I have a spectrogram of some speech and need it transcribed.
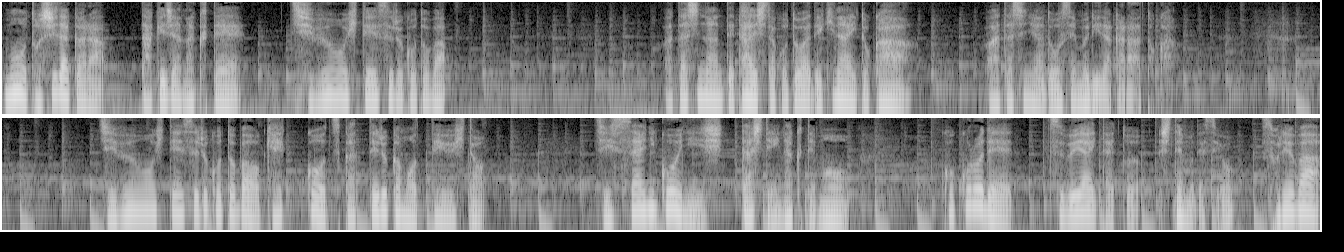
もう年だからだけじゃなくて自分を否定する言葉。私なんて大したことはできないとか私にはどうせ無理だからとか。自分を否定する言葉を結構使ってるかもっていう人実際に声に出していなくても心でつぶやいたとしてもですよそれは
